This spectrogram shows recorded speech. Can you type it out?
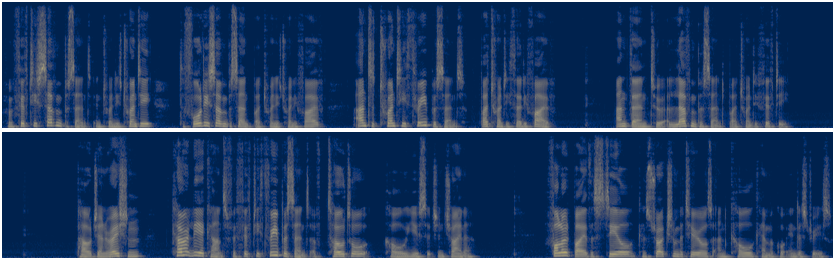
from 57% in 2020 to 47% by 2025 and to 23% by 2035, and then to 11% by 2050. Power generation currently accounts for 53% of total coal usage in China, followed by the steel, construction materials, and coal chemical industries.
